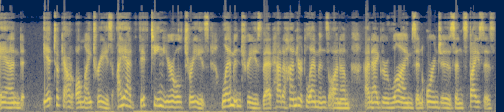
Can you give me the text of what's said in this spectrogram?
And it took out all my trees. I had 15 year old trees, lemon trees that had 100 lemons on them, and I grew limes and oranges and spices.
